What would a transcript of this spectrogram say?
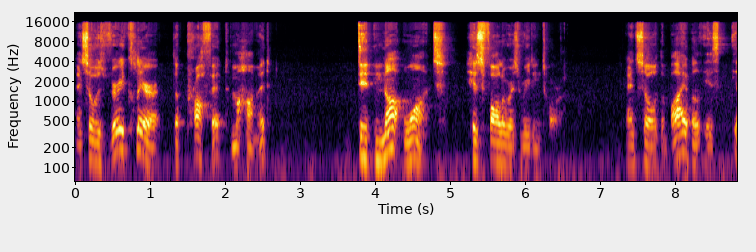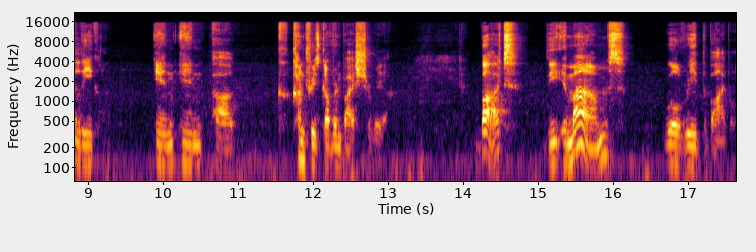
And so it was very clear the Prophet Muhammad did not want his followers reading Torah. And so the Bible is illegal in, in uh, countries governed by Sharia. But the Imams will read the Bible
